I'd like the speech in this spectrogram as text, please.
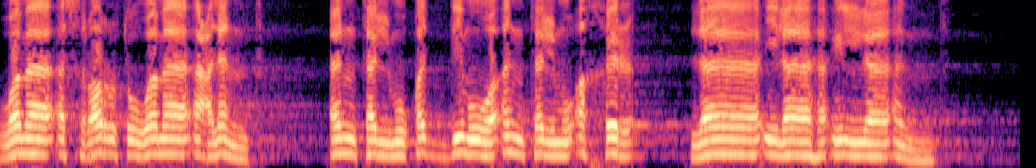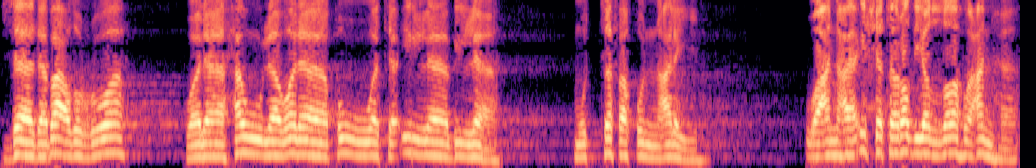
وما أسررت وما أعلنت. أنت المقدم وأنت المؤخر لا إله إلا أنت. زاد بعض الرواه ولا حول ولا قوة إلا بالله. متفق عليه. وعن عائشة رضي الله عنها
